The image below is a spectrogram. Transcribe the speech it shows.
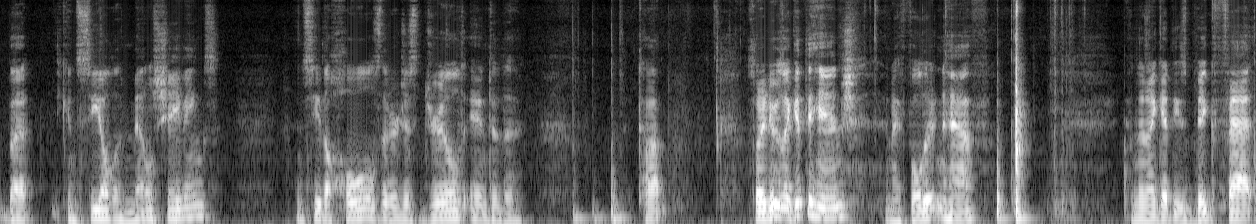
but you can see all the metal shavings and see the holes that are just drilled into the top. So what I do is I get the hinge and I fold it in half and then I get these big fat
